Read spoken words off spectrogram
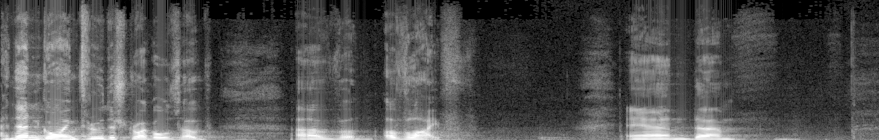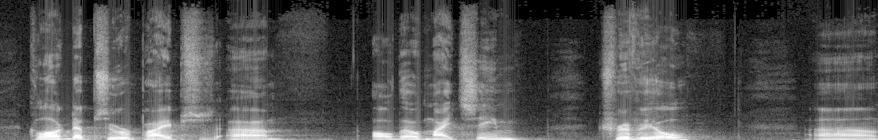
And then going through the struggles of, of, of life. And um, clogged up sewer pipes, um, although might seem trivial uh,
